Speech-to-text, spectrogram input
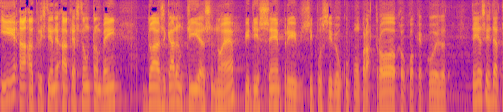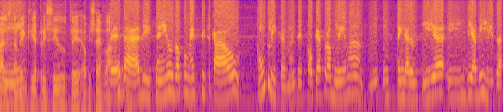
E a, a Cristiane, a questão também das garantias, não é? Pedir sempre, se possível, o cupom para troca ou qualquer coisa tem esses detalhes Sim. também que é preciso ter observar. Verdade, né? sem o documento fiscal complica, né? De qualquer problema tem garantia e viabiliza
